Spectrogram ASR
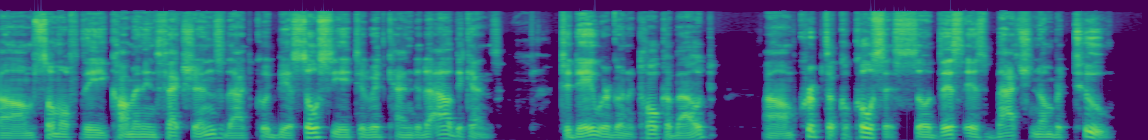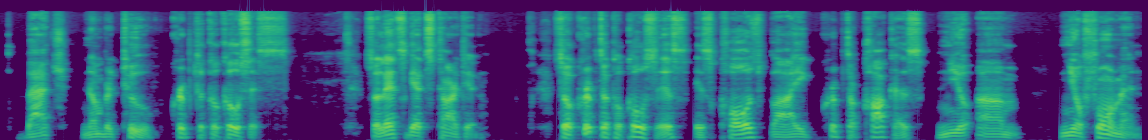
um, some of the common infections that could be associated with Candida albicans. Today, we're going to talk about um, cryptococcosis. So, this is batch number two. Batch number two, cryptococcosis. So, let's get started. So, cryptococcosis is caused by Cryptococcus neo, um, neoformans.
